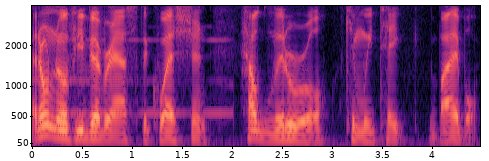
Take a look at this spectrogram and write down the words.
I don't know if you've ever asked the question how literal can we take the Bible?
